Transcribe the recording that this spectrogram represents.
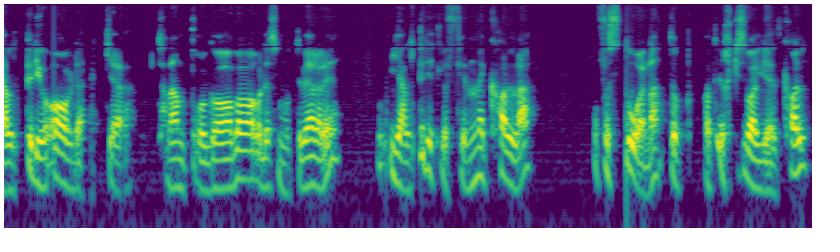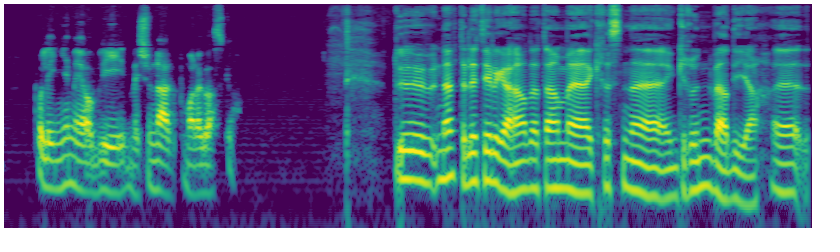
hjelpe dem å avdekke talenter og gaver og det som motiverer dem. Hjelpe dem til å finne kallet og forstå nettopp at yrkesvalget er et kall på linje med å bli misjonær på Madagaskar. Du nevnte litt tidligere her dette med kristne grunnverdier. Eh,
